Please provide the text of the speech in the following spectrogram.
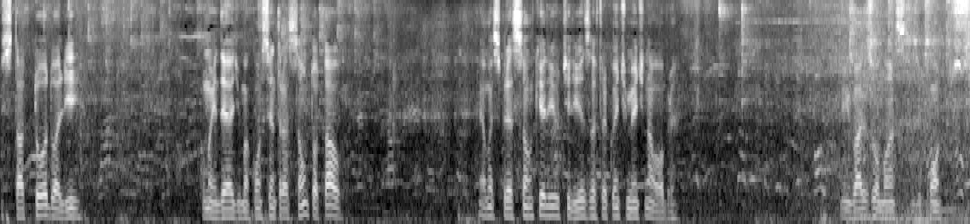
está todo ali com uma ideia de uma concentração total, é uma expressão que ele utiliza frequentemente na obra, em vários romances e contos.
